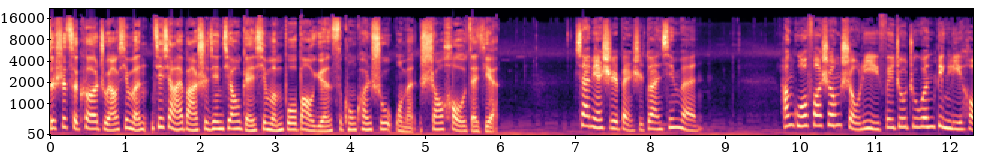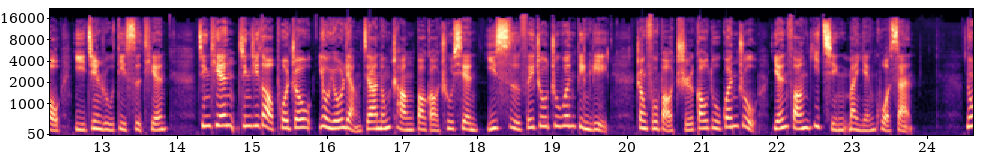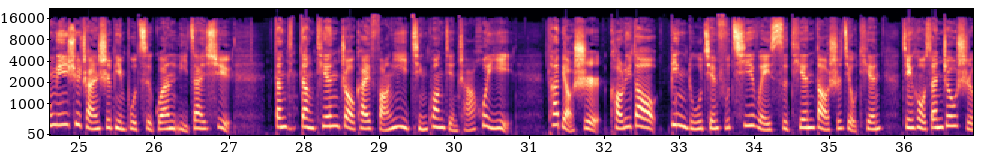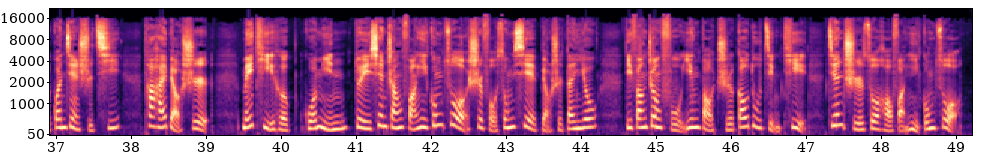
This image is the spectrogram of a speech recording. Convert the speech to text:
此时此刻，主要新闻。接下来把时间交给新闻播报员司空宽叔，我们稍后再见。下面是本时段新闻：韩国发生首例非洲猪瘟病例后，已进入第四天。今天，京畿道坡州又有两家农场报告出现疑似非洲猪瘟病例，政府保持高度关注，严防疫情蔓延扩散。农林畜产食品部次官李在旭。当当天召开防疫情况检查会议，他表示，考虑到病毒潜伏期为四天到十九天，今后三周是关键时期。他还表示，媒体和国民对现场防疫工作是否松懈表示担忧，地方政府应保持高度警惕，坚持做好防疫工作。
